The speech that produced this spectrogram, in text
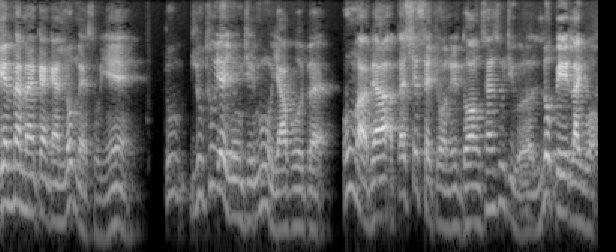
ကယ်မှန်မှန်ကန်ကန်လုပ်မယ်ဆိုရင်သူလူထုရဲ့ယုံကြည်မှုကိုရဖို့အတွက် ဥပမာဗျာအသက်80ကျော်နေဒေါအောင်ဆန်းစုကြည်ကိုတော့လွတ်ပေးလိုက်ပေါ့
